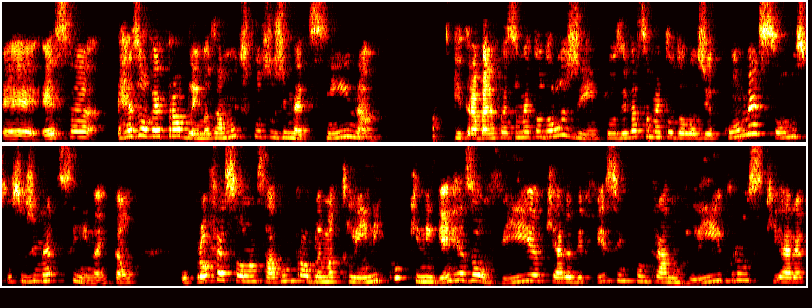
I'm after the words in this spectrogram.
É, essa resolver problemas. Há muitos cursos de medicina que trabalham com essa metodologia. Inclusive, essa metodologia começou nos cursos de medicina. Então, o professor lançava um problema clínico que ninguém resolvia, que era difícil encontrar nos livros, que era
